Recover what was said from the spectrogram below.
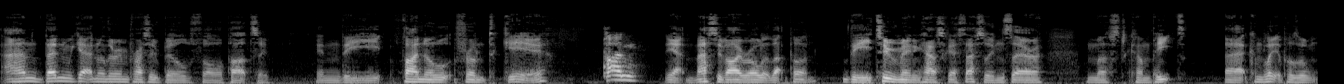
And then we get another impressive build for part two. In the final front gear, Pun. yeah, massive eye roll at that pun. The two remaining house guests, Ashley and Sarah, must compete, uh, complete a puzzle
